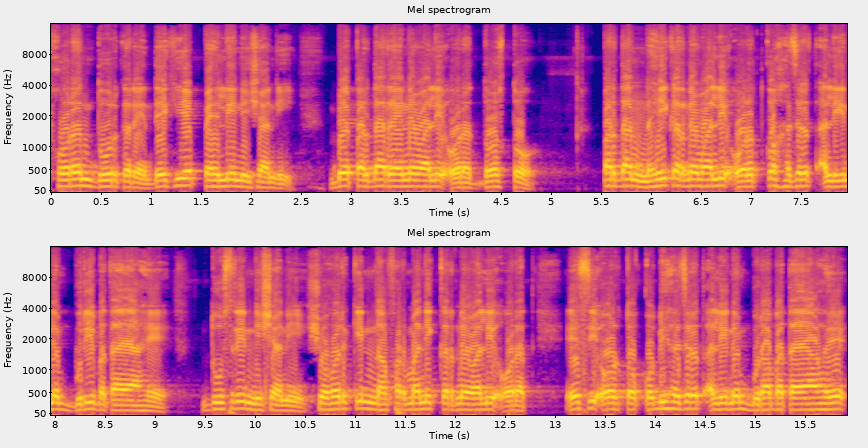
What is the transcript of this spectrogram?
फ़ौरन दूर करें। देखिए पहली निशानी, बेपर्दा रहने वाली औरत। दोस्तों, पर्दा नहीं करने वाली औरत को हज़रत अली ने बुरी बताया है। दूसरी निशानी, शोहर की नाफरमानी करने वाली औरत। ऐसी औरतों को भी हज़रत अली ने बुरा बताया है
